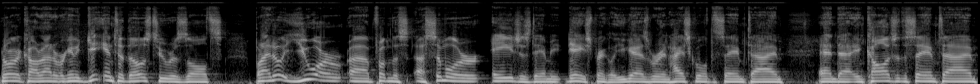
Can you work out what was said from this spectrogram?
Northern Colorado. We're going to get into those two results, but I know you are uh, from the, a similar age as Danny, Danny Sprinkle. You guys were in high school at the same time and uh, in college at the same time.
